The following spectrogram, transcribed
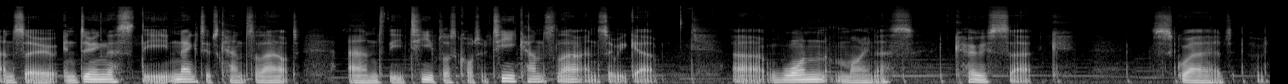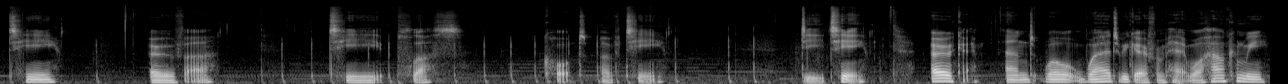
And so in doing this, the negatives cancel out, and the t plus cot of t cancel out, and so we get uh, 1 minus cosec squared of t over t plus cot of t dt. Okay, and well, where do we go from here? Well, how can we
